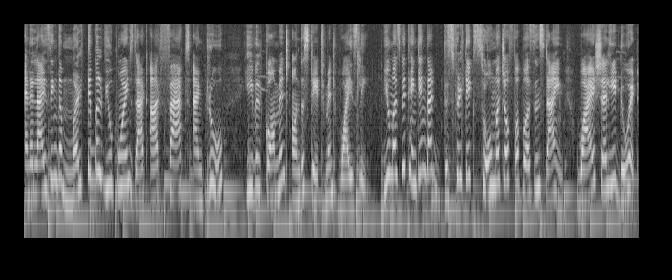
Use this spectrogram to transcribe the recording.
analyzing the multiple viewpoints that are facts and true, he will comment on the statement wisely. You must be thinking that this will take so much of a person's time. Why shall he do it?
